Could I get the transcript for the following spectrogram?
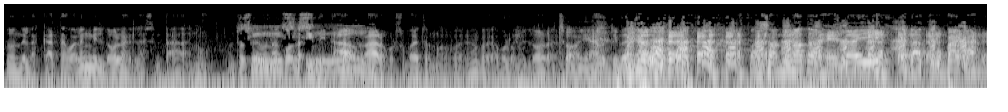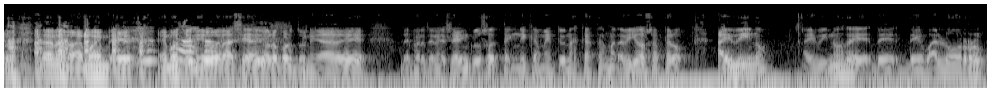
donde las catas valen mil dólares la sentada, ¿no? Entonces, Sí, una cosa, sí. invitado, claro, por supuesto, no, bueno, pagamos los mil dólares. Todavía lo estoy pagando. Pasando una tarjeta ahí, la estoy pagando. No, no, no, hemos, eh, hemos tenido, gracias a Dios, la oportunidad de, de pertenecer incluso técnicamente a unas catas maravillosas, pero hay vinos, hay vinos de, de, de valor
